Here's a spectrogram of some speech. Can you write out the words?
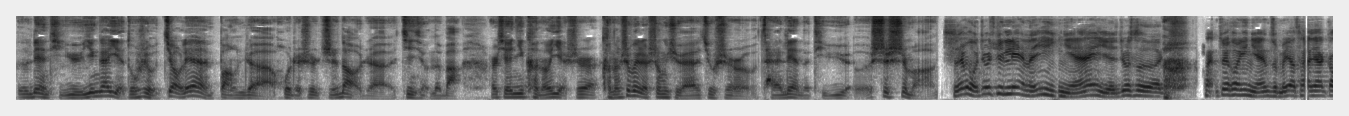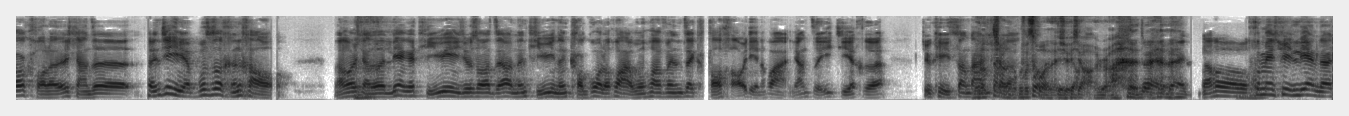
练体育应应该也都是有教练帮着或者是指导着进行的吧，而且你可能也是可能是为了升学，就是才练的体育，是是吗？其实我就去练了一年，也就是 最后一年准备要参加高考了，就想着成绩也不是很好，然后想着练个体育，就是说只要能体育能考过的话，文化分再考好一点的话，两者一结合。就可以上大学了，不错的学校是吧？对 对。然后后面去练的，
